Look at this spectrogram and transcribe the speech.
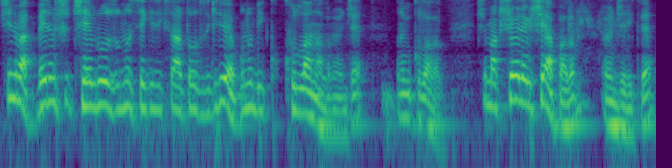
Şimdi bak benim şu çevre uzunluğu 8x artı 32 diyor ya bunu bir kullanalım önce. Bunu bir kullanalım. Şimdi bak şöyle bir şey yapalım öncelikle.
